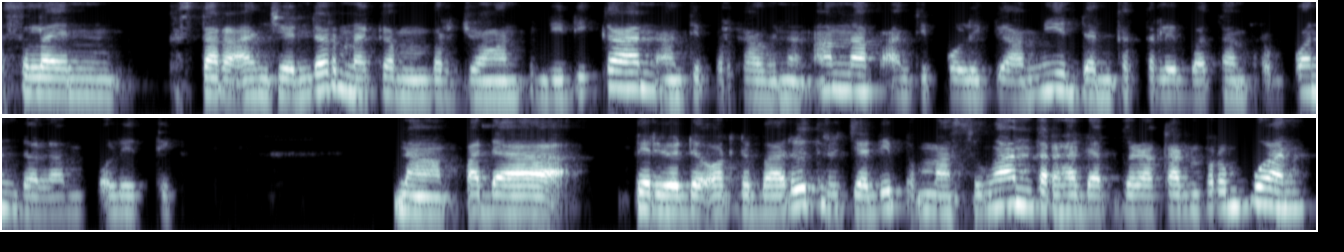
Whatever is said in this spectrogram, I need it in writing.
selain kesetaraan gender, mereka memperjuangkan pendidikan, anti perkawinan anak, anti poligami, dan keterlibatan perempuan dalam politik. Nah, pada periode Orde Baru terjadi pemasungan terhadap gerakan perempuan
